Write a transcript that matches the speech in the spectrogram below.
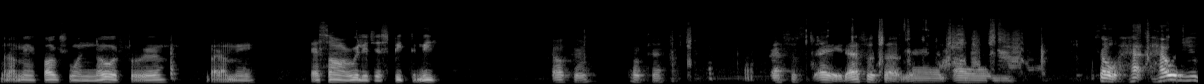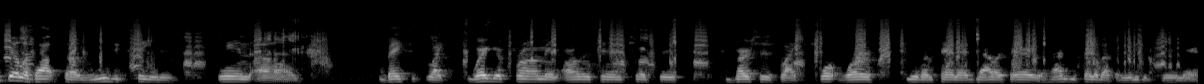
But I mean, folks wouldn't know it for real. But I mean, that song really just speak to me. Okay. Okay. That's what's hey, that's what's up, man. Um so how how do you feel about the music scene in um basic like where you're from in Arlington, Texas versus like Fort Worth, you know what I'm saying, that Dallas area? How do you feel about the music scene there?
